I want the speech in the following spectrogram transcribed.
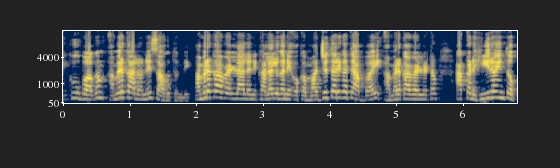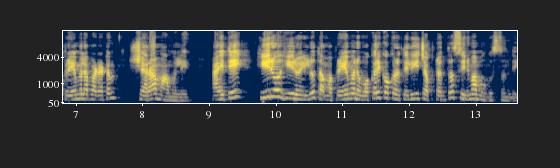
ఎక్కువ భాగం అమెరికాలోనే సాగుతుంది. అమెరికా వెళ్ళాలని కలలుగానే ఒక మధ్యతరగతి అబ్బాయి అమెరికా వెళ్ళటం అక్కడ హీరోయిన్తో ప్రేమల పడటం షరా మామూలే. అయితే హీరో హీరోయిన్లు తమ ప్రేమను ఒకరికొకరు తెలియచెప్పడంతో సినిమా ముగుస్తుంది.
